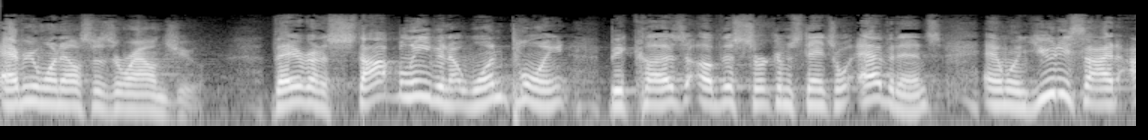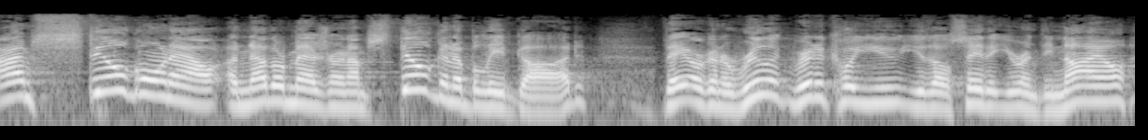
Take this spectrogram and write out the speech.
everyone else's around you. They are going to stop believing at one point because of the circumstantial evidence. And when you decide, I'm still going out another measure and I'm still going to believe God, they are going to ridicule you. They'll say that you're in denial.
